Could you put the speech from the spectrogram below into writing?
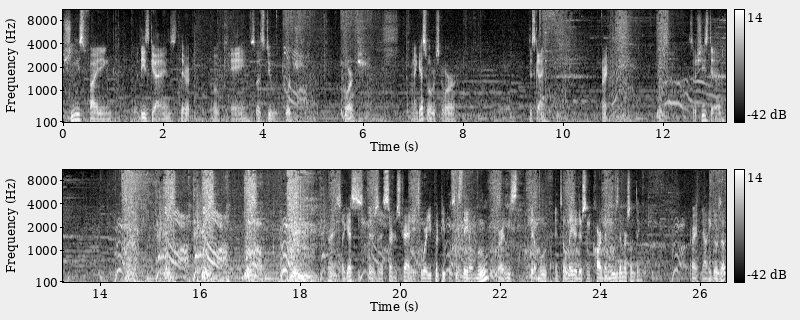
She's fighting with these guys. They're okay. So let's do torch. Torch. And I guess we'll restore this guy. Alright. So she's dead. Alright, so I guess there's a certain strategy to where you put people since they don't move, or at least they don't move until later there's some card that moves them or something. Alright, now he goes up.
